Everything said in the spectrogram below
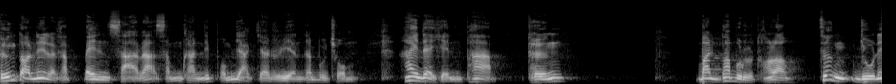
ถึงตอนนี้แหละครับ เป็นสาระสำคัญที่ผมอยากจะเรียนท่านผู้ชม ให้ได้เห็นภาพถึง บรรพบุรุษของเรา ซึ่งอยู่ใน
